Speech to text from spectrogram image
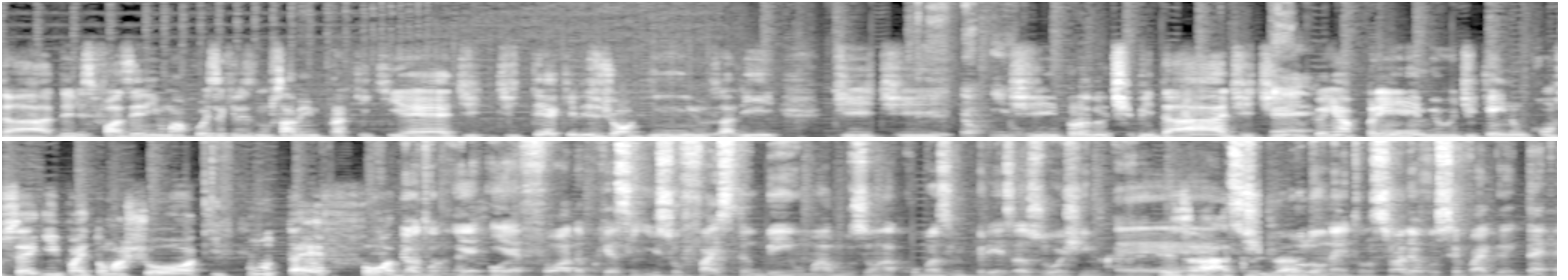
da, deles fazerem uma coisa que eles não sabem para que que é, de, de ter aqueles joguinhos ali de, de, não, de produtividade, de é. ganhar prêmio, de quem não consegue vai tomar choque. Puta, é foda. Não, e, é, é foda. e, é, foda. porque assim, isso faz também uma alusão a como as empresas hoje é, exato, estimulam, exato. né? Então, assim, olha, você vai ganhar. Né,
